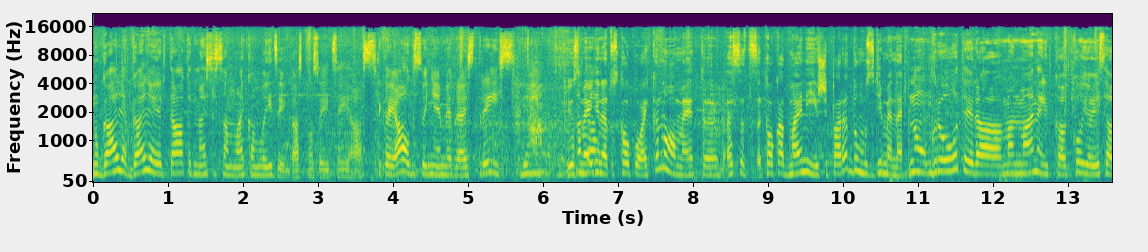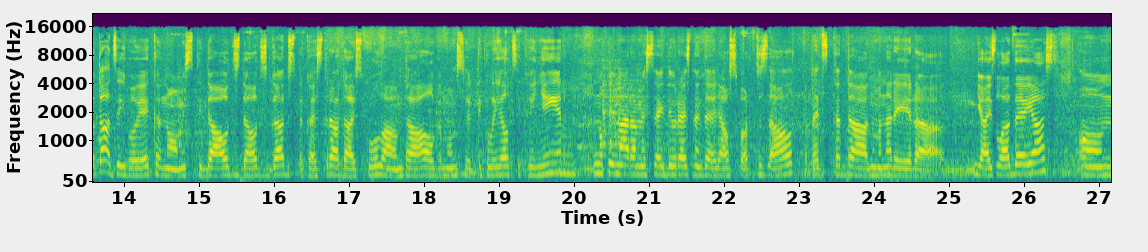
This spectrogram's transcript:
nu, gaļa, gaļa ir tā, ka mēs esam laikam līdzīgās pozīcijās. Tikai algas viņiem ir reiz trīs. Jā. Jūs Nu, tā- mēģināt uz kaut ko ekonomēt, esat kaut kādu mainījuši paradumus ģimenē. Nu, grūti ir man mainīt kaut ko, jo es jau tā dzīvoju ekonomiski daudz, daudz gadus. tā kā Es strādāju skolā, un tā alga mums ir tik liela, cik viņa ir. Mm. Nu, piemēram, es eju divreiz nedēļā uz sporta zāli, tāpēc, ka nu, man arī ir jāizlādējās un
